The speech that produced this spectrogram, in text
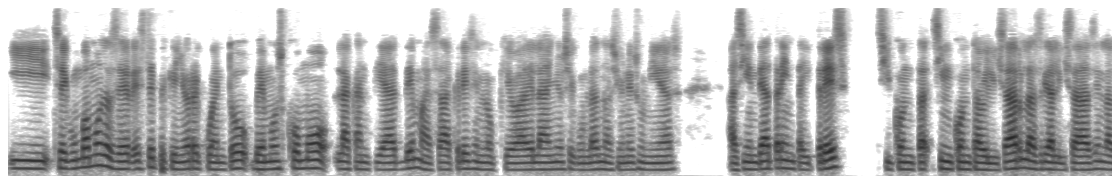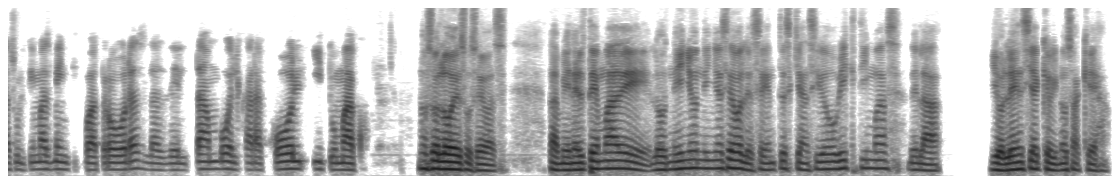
Y según vamos a hacer este pequeño recuento, vemos cómo la cantidad de masacres en lo que va del año, según las Naciones Unidas, asciende a 33, sin, contabilizar las realizadas en las últimas 24 horas, las del Tambo, el Caracol y Tumaco. No solo eso, Sebas. También el tema de los niños, niñas y adolescentes que han sido víctimas de la violencia que hoy nos aqueja.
